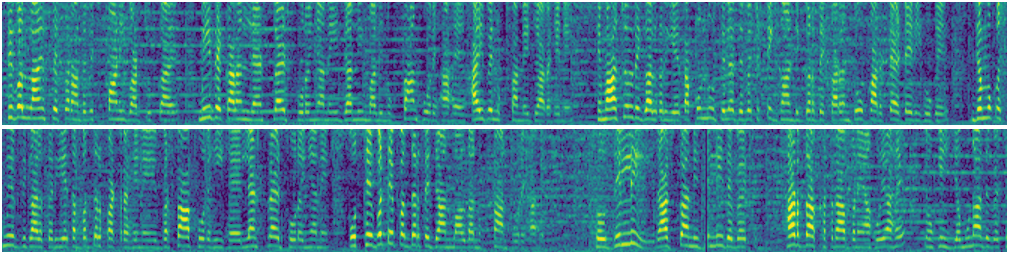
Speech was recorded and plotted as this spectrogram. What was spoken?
ਸਿਵਲ ਲਾਈਨਸ ਦੇ ਘਰਾਂ ਦੇ ਵਿੱਚ ਪਾਣੀ ਵੜ ਚੁੱਕਾ ਹੈ। ਮੀਂਹ ਦੇ ਕਾਰਨ ਲੈਂਡਸਲਾਈਡਸ ਹੋ ਰਹੀਆਂ ਨੇ। ਜਾਨੀ ਮਾਲੀ ਨੁਕਸਾਨ ਹੋ ਰਿਹਾ ਹੈ। ਹਾਈਵੇ ਨੁਕਸਾਨੇ ਜਾ ਰਹੇ ਨੇ। ਹਿਮਾਚਲ ਦੀ ਗੱਲ ਕਰੀਏ ਤਾਂ ਕੁੱਲੂ ਜ਼ਿਲ੍ਹੇ ਦੇ ਵਿੱਚ ਢਿੱਗਾਂ ਡਿੱਗਣ ਦੇ ਕਾਰਨ ਦੋ ਘਰ ਢਹਿ ਢੇਰੀ ਹੋ ਗਏ। ਜੰਮੂ ਕਸ਼ਮੀਰ ਦੀ ਗੱਲ ਕਰੀਏ ਤਾਂ ਬੱਦਲ ਫਟ ਰਹੇ ਨੇ। ਬਰਸਾਤ ਹੋ ਰਹੀ ਹੈ। ਲੈਂਡਸਲਾਈਡਸ ਹੋ ਰਹੀਆਂ ਨੇ। ਉੱਥੇ ਵੱਡੇ ਪੱਧਰ ਤੇ ਜਾਨ ਮਾਲ ਦਾ ਨੁਕਸਾਨ ਹੋ ਰਿਹਾ ਹੈ। ਸੋ ਦਿੱਲੀ, ਰਾਜਧਾਨੀ ਦਿੱਲੀ ਦੇ ਵਿੱਚ ਹੜ੍ਹ ਦਾ ਖਤਰਾ ਬਣਿਆ ਹੋਇਆ ਹੈ, ਕਿਉਂਕਿ ਯਮੁਨਾ ਦੇ ਵਿੱਚ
